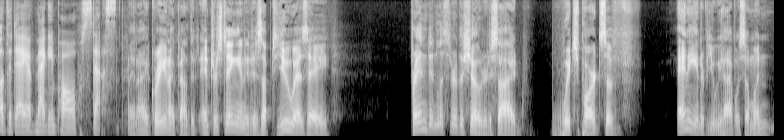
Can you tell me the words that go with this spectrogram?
of the day of Maggie and Paul's death. And I agree, and I found it interesting. And it is up to you as a friend and listener of the show to decide which parts of any interview we have with someone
